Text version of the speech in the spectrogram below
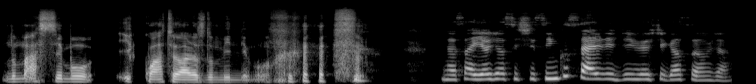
no máximo, e quatro horas no mínimo. Nessa aí eu já assisti cinco séries de investigação já.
